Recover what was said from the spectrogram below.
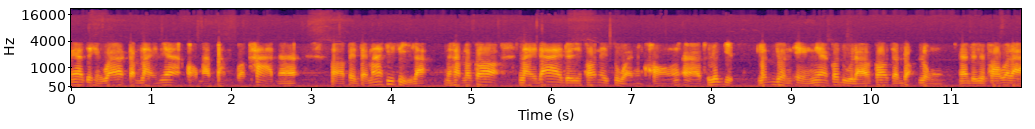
เนี่ยจะเห็นว่ากำไรเนี่ยออกมาต่ำกว่าคาดนะฮะเป็นไตรมาสที่สี่ละนะครับ แล้วก็รายได้โดยเฉพาะในส่วนของอธุรกิจ รถยนต์เองเนี่ยก็ดูแล้วก็จะดรอปลงนะโดยเฉพาะเวลา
